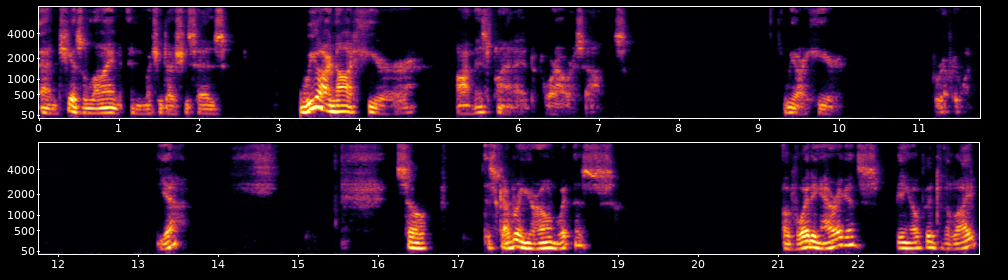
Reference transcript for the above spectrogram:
And she has a line in what she does. She says, We are not here on this planet for ourselves. We are here for everyone. Yeah. So, discovering your own witness, avoiding arrogance, being open to the light,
